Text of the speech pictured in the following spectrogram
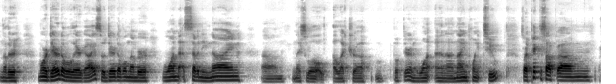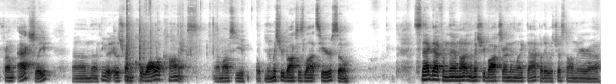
Another more Daredevil there, guys. So Daredevil number 179. Um, nice little Elektra book there, and a one and a 9.2. So I picked this up um, from actually um, I think it was from Koala Comics. Um, obviously, you open their mystery boxes lots here, so snagged that from them. Not in the mystery box or anything like that, but it was just on their, uh,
